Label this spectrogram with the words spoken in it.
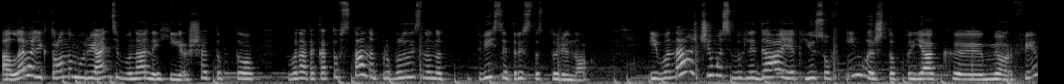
Але в електронному варіанті вона не гірша, тобто вона така товста, на приблизно на 200-300 сторінок. І вона чимось виглядає як Use of English, тобто як е, Мьорфі.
